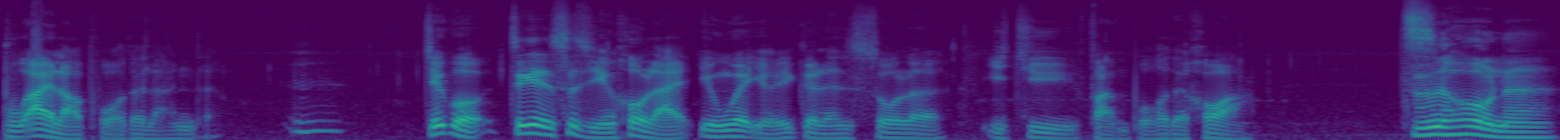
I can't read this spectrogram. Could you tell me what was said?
不爱老婆的男人。嗯，结果这件事情后来，因为有一个人说了一句反驳的话，之后呢，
